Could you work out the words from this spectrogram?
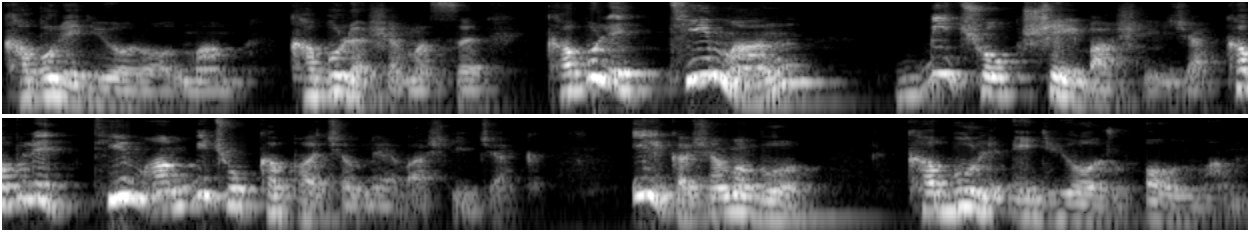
kabul ediyor olmam. Kabul aşaması. Kabul ettiğim an birçok şey başlayacak. Kabul ettiğim an birçok kapı açılmaya başlayacak. İlk aşama bu kabul ediyor olmam.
